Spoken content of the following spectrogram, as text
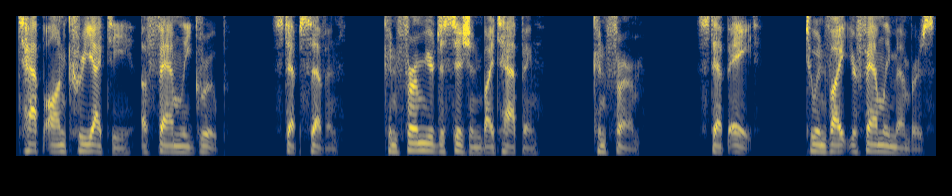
Tap on Create a family group. Step 7. Confirm your decision by tapping Confirm. Step 8. To invite your family members,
